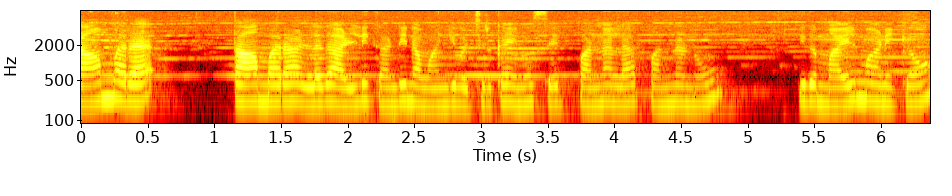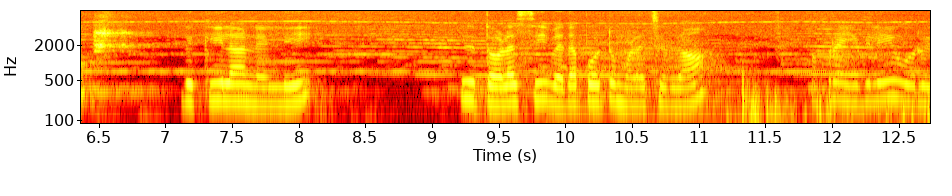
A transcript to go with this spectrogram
தாமரை. தாமரை அல்லது அள்ளிக்காண்டி நான் வாங்கி வச்சுருக்கேன். இன்னும் செட் பண்ணலை. பண்ணணும். இது மயில் மாணிக்கம். இது கீழா நெல்லி இது துளசி. விதை போட்டு முளைச்சது தான். அப்புறம் இதுலேயும் ஒரு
